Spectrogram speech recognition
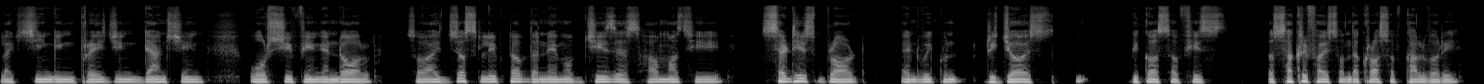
like singing, praising, dancing, worshiping, and all. So I just lift up the name of Jesus, how much He shed His blood, and we could rejoice because of His sacrifice on the cross of Calvary,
